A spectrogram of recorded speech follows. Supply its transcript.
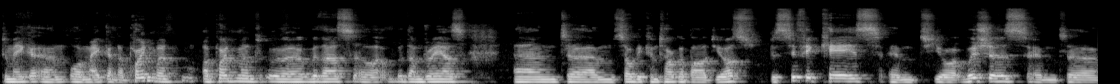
to make um, or make an appointment appointment uh, with us or with Andreas and um, so we can talk about your specific case and your wishes and uh,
